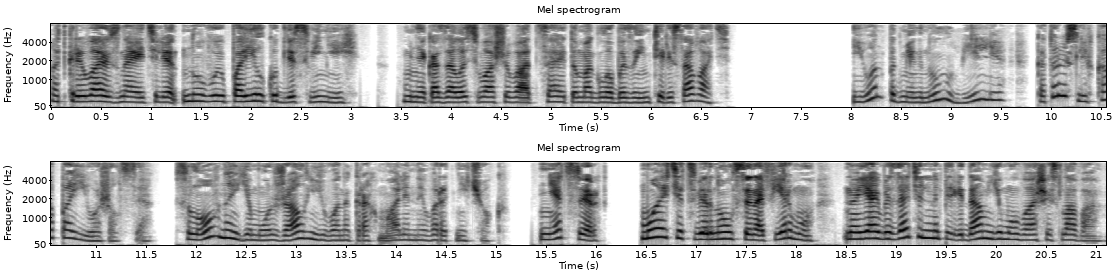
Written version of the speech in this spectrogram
Открываю, знаете ли, новую поилку для свиней. Мне казалось, вашего отца это могло бы заинтересовать». И он подмигнул Вилли, который слегка поежился, словно ему жал его на крахмаленный воротничок. «Нет, сэр, мой отец вернулся на ферму, но я обязательно передам ему ваши слова.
